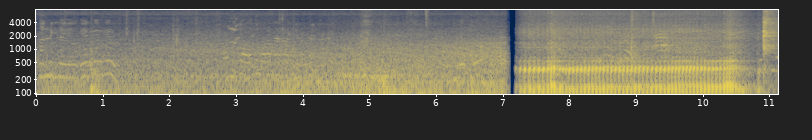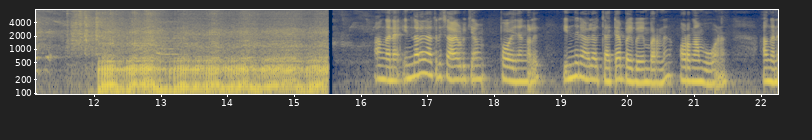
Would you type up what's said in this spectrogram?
കണ്ടിരിക്കില്ല കയറി കയറി കയറി അങ്ങനെ ഇന്നലെ രാത്രി ചായ കുടിക്കാൻ പോയ ഞങ്ങൾ ഇന്ന് രാവിലെ ടാറ്റ ബൈ ബൈയും പറഞ്ഞ് ഉറങ്ങാൻ പോവാണ്. അങ്ങനെ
